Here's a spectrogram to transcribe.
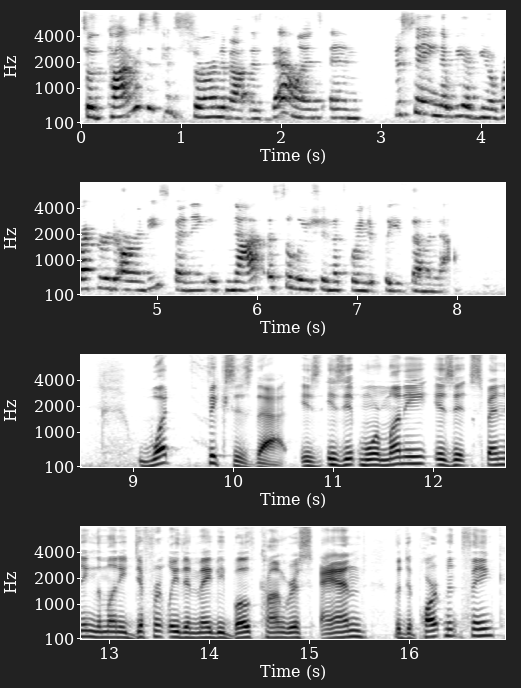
So, Congress is concerned about this balance, and just saying that we have, you know, record R&D spending is not a solution that's going to please them enough. What fixes that? Is, is it more money? Is it spending the money differently than maybe both Congress and the department think?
